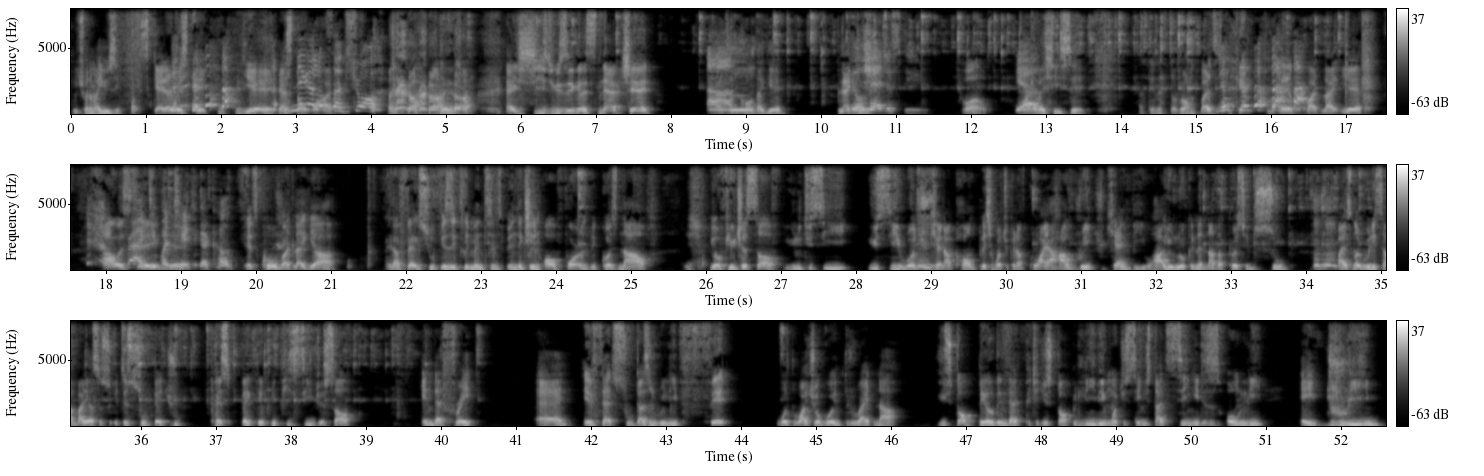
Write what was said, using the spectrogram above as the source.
Which one am I using? Scatteristic. yeah, that's the Nigga one. looks unsure. and she's using a Snapchat. What's it Um, called again? Your Majesty. well, Yeah. whatever she said. I think that's the wrong, but it's okay, whatever. But like, yeah, I was Bruh, saying, keep on yeah, changing accounts. it's cool, but like, yeah, it affects you physically, mentally, actually in all forms because now your future self, you need to see, you see what you can accomplish and what you can acquire, how great you can be, or how you look in another person's suit, Mhm. but it's not really somebody else's suit. It's a suit that you perspectively perceive yourself in that frame. And if that suit doesn't really fit with what you're going through right now, you stop building that picture. You stop believing what you're seeing. You start seeing it as only a dream,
